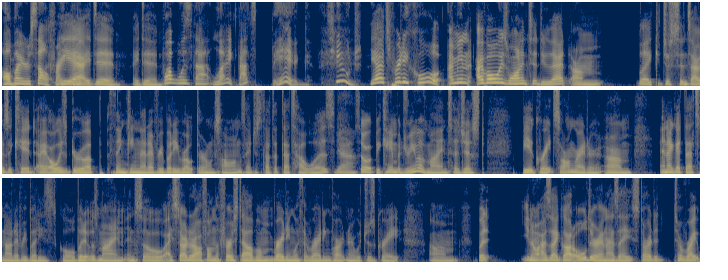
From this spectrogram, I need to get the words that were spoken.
all by yourself, right? Yeah, Like, I did. I did. what was that like? That's big. That's huge. Yeah, it's pretty cool. I mean, I've always wanted to do that. Um, like just since I was a kid, I always grew up thinking that everybody wrote their own songs. I just thought that that's how it was. Yeah. So it became a dream of mine to just be a great songwriter. Um, and I get that's not everybody's goal, but it was mine. And so I started off on the first album writing with a writing partner, which was great. Um, but you know, as I got older and as I started to write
